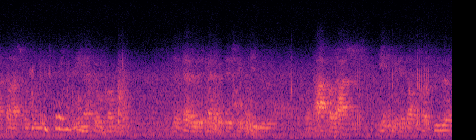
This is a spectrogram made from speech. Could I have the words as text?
átálláshoz mondjuk német jogban, de a szerződés megkötésén kívül az átadás és még egy absztrakt külön,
